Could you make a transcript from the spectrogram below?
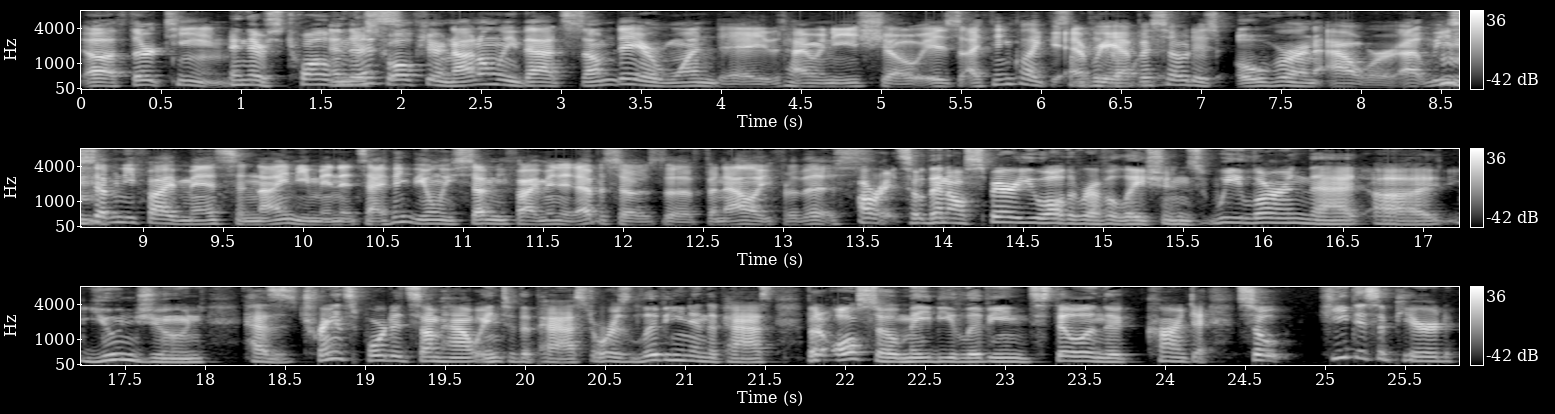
Uh 13. And there's 12 in And there's this? 12 here. Not only that, someday or one day, the Taiwanese show is, I think, like every or day. episode is over an hour, at least 75 minutes to 90 minutes. I think the only 75 minute episode is the finale for this. All right, so then I'll spare you all the revelations. We learn that uh, Yoon Jun has transported somehow into the past or is living in the past, but also may be living still in the current day. So he disappeared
